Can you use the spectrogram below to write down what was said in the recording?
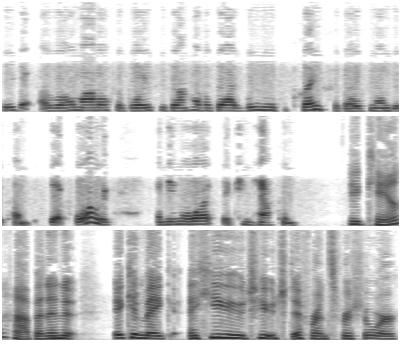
see that a role model for boys who don't have a dad, we need to pray for those men to come step forward. And you know what? It can happen. It can happen, and it it can make a huge, huge difference for sure.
